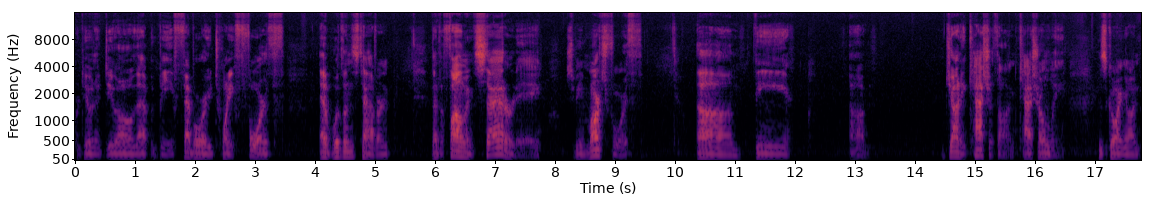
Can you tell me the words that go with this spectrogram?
We're doing a duo. That would be February 24th at Woodlands Tavern. Then the following Saturday, which would be March 4th, um, the um, Johnny Cashathon, cash only, is going on.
